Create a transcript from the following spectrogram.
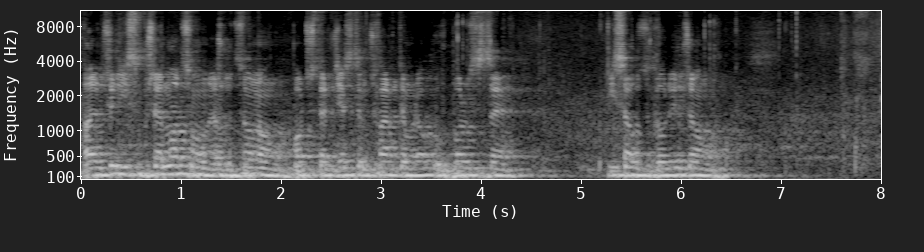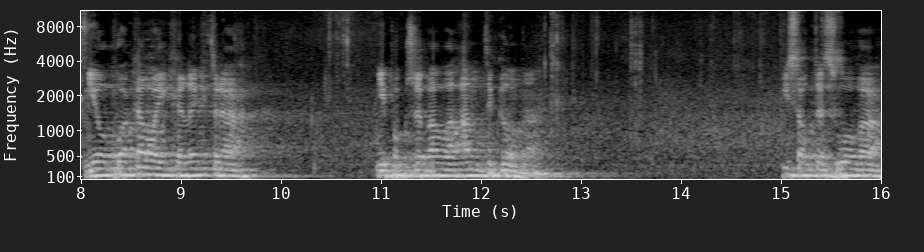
walczyli z przemocą narzuconą po 1944 roku w Polsce. Pisał z goryczą, nie opłakała ich Elektra, nie pogrzebała Antygona. Pisał te słowa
